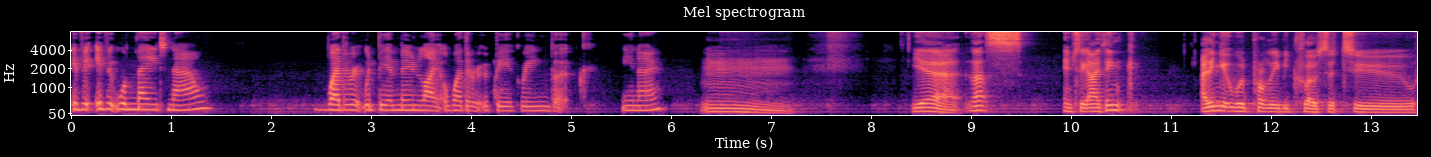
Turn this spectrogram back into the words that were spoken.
if it, if it were made now, whether it would be a Moonlight or whether it would be a Green Book, you know? Mm. Yeah, that's interesting. I think I think it would probably be closer to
